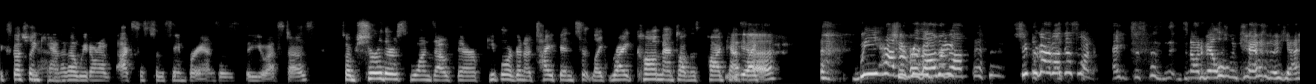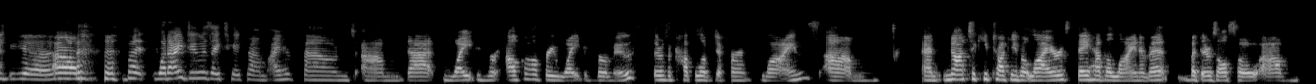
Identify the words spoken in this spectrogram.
especially in Canada. We don't have access to the same brands as the US does. So I'm sure there's ones out there. People are going to type into like write comment on this podcast. Like yeah we have she a really forgot great- about this she forgot about this one. I just because it's not available in Canada yet. yeah Um, but what I do is I take um I have found um that white ver- alcohol-free white vermouth. There's a couple of different lines. Um, and not to keep talking about Lyre's, they have a line of it, but there's also um,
